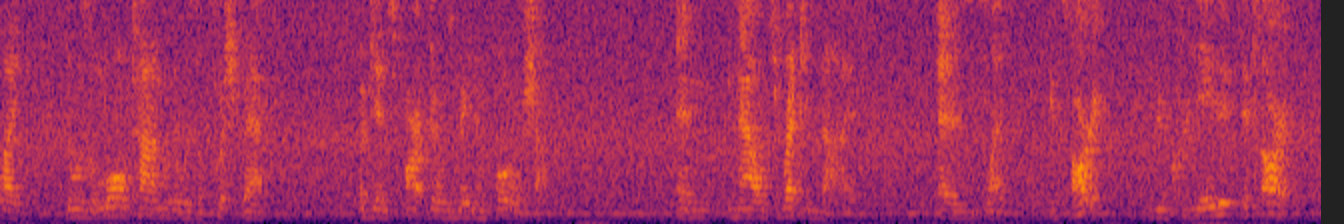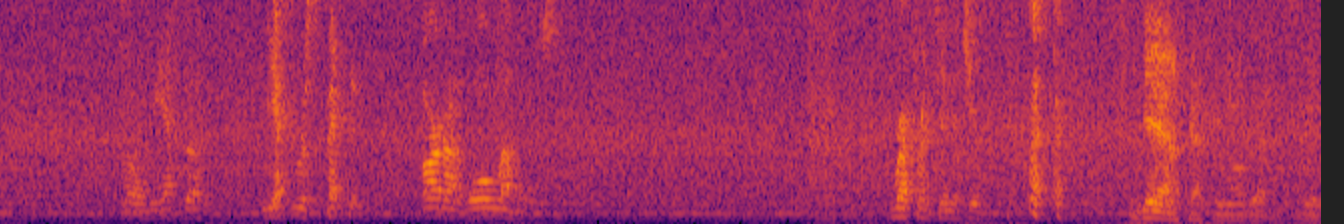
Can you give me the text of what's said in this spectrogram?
Like there was a long time when there was a pushback against art that was made in Photoshop, and now it's recognized as like it's art. You create it, it's art. So we have to we have to respect it, art on all levels. Reference images. Yeah, I'm capturing all that. It's good.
